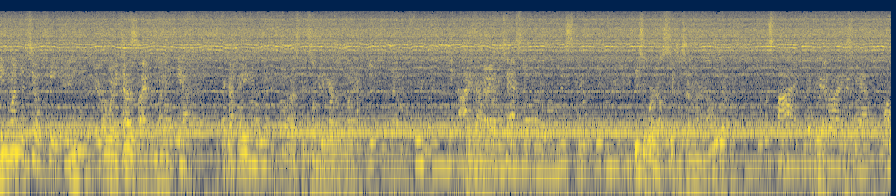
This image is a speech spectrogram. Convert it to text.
Didn't want the tilt head. I would've too if I had the money. Yeah, I think I paid, well, I spent so many years ago. I know, fantastic. These are worth about six or seven hundred dollars. It was five regular Yeah, price, yeah, on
